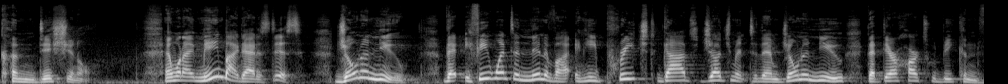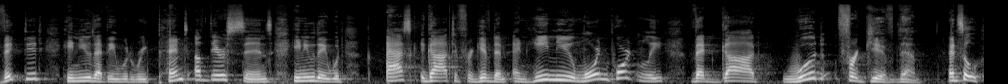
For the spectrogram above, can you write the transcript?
conditional. And what I mean by that is this Jonah knew that if he went to Nineveh and he preached God's judgment to them, Jonah knew that their hearts would be convicted. He knew that they would repent of their sins. He knew they would ask God to forgive them. And he knew, more importantly, that God would forgive them. And so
